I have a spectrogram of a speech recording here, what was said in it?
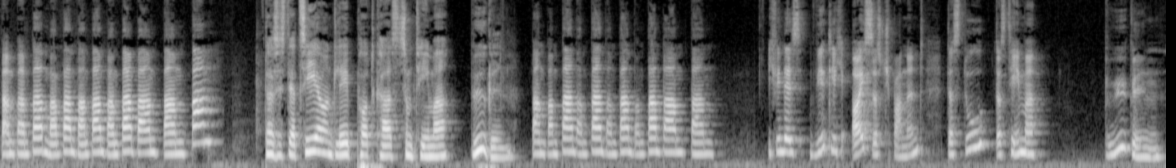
Bam, bam, bam, bam, bam, bam, bam, bam, bam, bam, bam, bam. Das ist der Erzieher und Leb Podcast zum Thema Bügeln. Bam, bam, bam, bam, bam, bam, bam, bam, bam, bam, bam. Ich finde es wirklich äußerst spannend, dass du das Thema Bügeln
